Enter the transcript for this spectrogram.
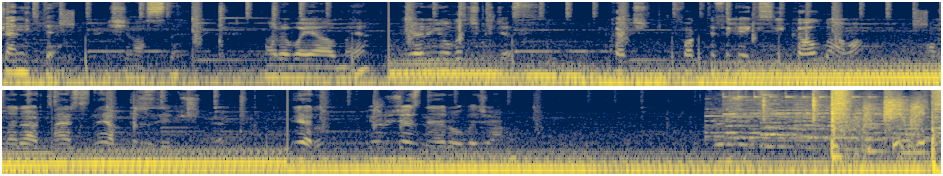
Üşendik de işin aslı. Arabayı almaya. Yarın yola çıkacağız. Kaç ufak tefek eksiği kaldı ama onları artık Mersin'de yaptırırız diye düşünüyorum. Yarın göreceğiz neler olacağını. Görüşürüz.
